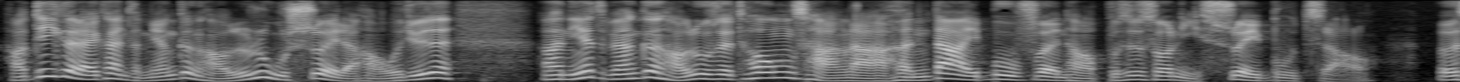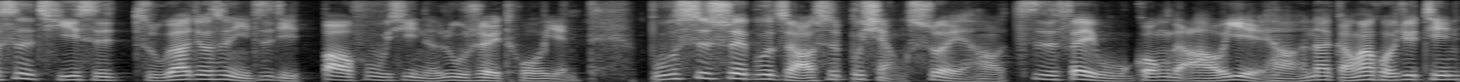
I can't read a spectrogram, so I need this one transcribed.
好，第一个来看怎么样更好的入睡了哈，我觉得啊，你要怎么样更好入睡，通常啦，很大一部分哈，不是说你睡不着。而是其实主要就是你自己报复性的入睡拖延，不是睡不着，是不想睡哈，自废武功的熬夜哈，那赶快回去听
